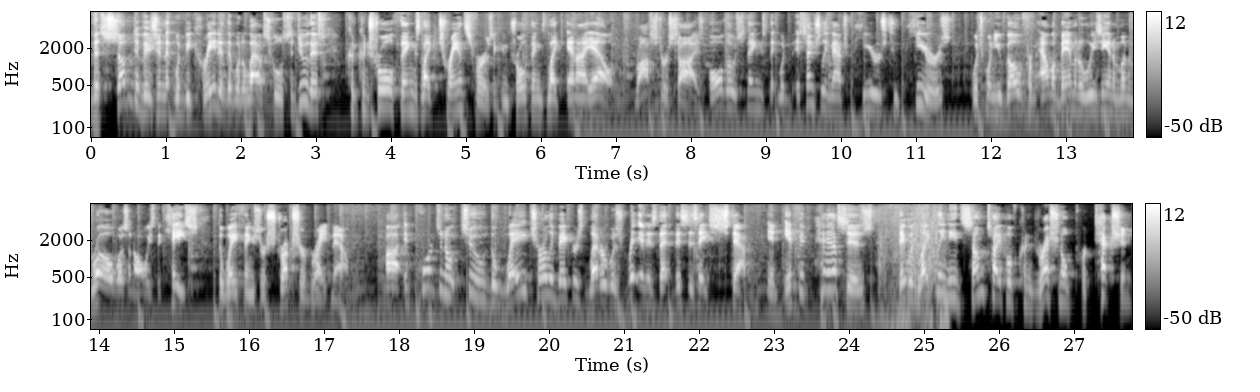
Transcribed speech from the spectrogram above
the subdivision that would be created that would allow schools to do this could control things like transfers, it control things like NIL, roster size, all those things that would essentially match peers to peers, which when you go from Alabama to Louisiana Monroe wasn't always the case the way things are structured right now. Uh, important to note, too, the way Charlie Baker's letter was written is that this is a step. And if it passes, they would likely need some type of congressional protection.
